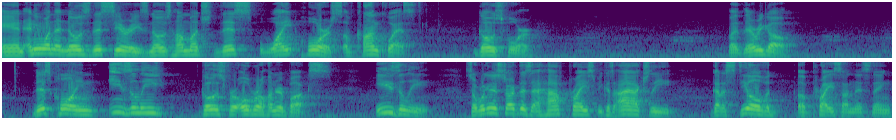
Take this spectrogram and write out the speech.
And anyone that knows this series knows how much this white horse of conquest goes for. But there we go. This coin easily goes for over a hundred bucks. Easily. So we're gonna start this at half price because I actually got a steal of a, a price on this thing.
